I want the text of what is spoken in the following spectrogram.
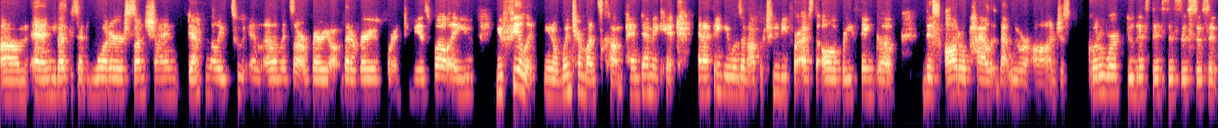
Um, and like you said, water, sunshine, definitely two elements are very that are very important to me as well. And you you feel it you know, winter months come, pandemic hit. And I think it was an opportunity for us to all rethink of this autopilot that we were on, just go to work, do this, this, this, this, this, in,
